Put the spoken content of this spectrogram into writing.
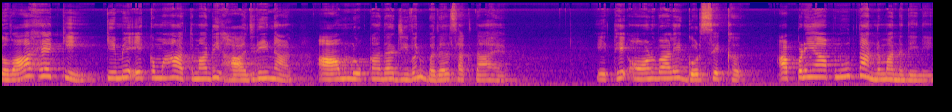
ਗਵਾਹ ਹੈ ਕਿ ਕਿਵੇਂ ਇੱਕ ਮਹਾਤਮਾ ਦੀ ਹਾਜ਼ਰੀ ਨਾਲ ਆਮ ਲੋਕਾਂ ਦਾ ਜੀਵਨ ਬਦਲ ਸਕਦਾ ਹੈ। ਇੱਥੇ ਆਉਣ ਵਾਲੇ ਗੁਰਸਿੱਖ ਆਪਣੇ ਆਪ ਨੂੰ ਧੰਨ ਮੰਨਦੇ ਨੇ।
